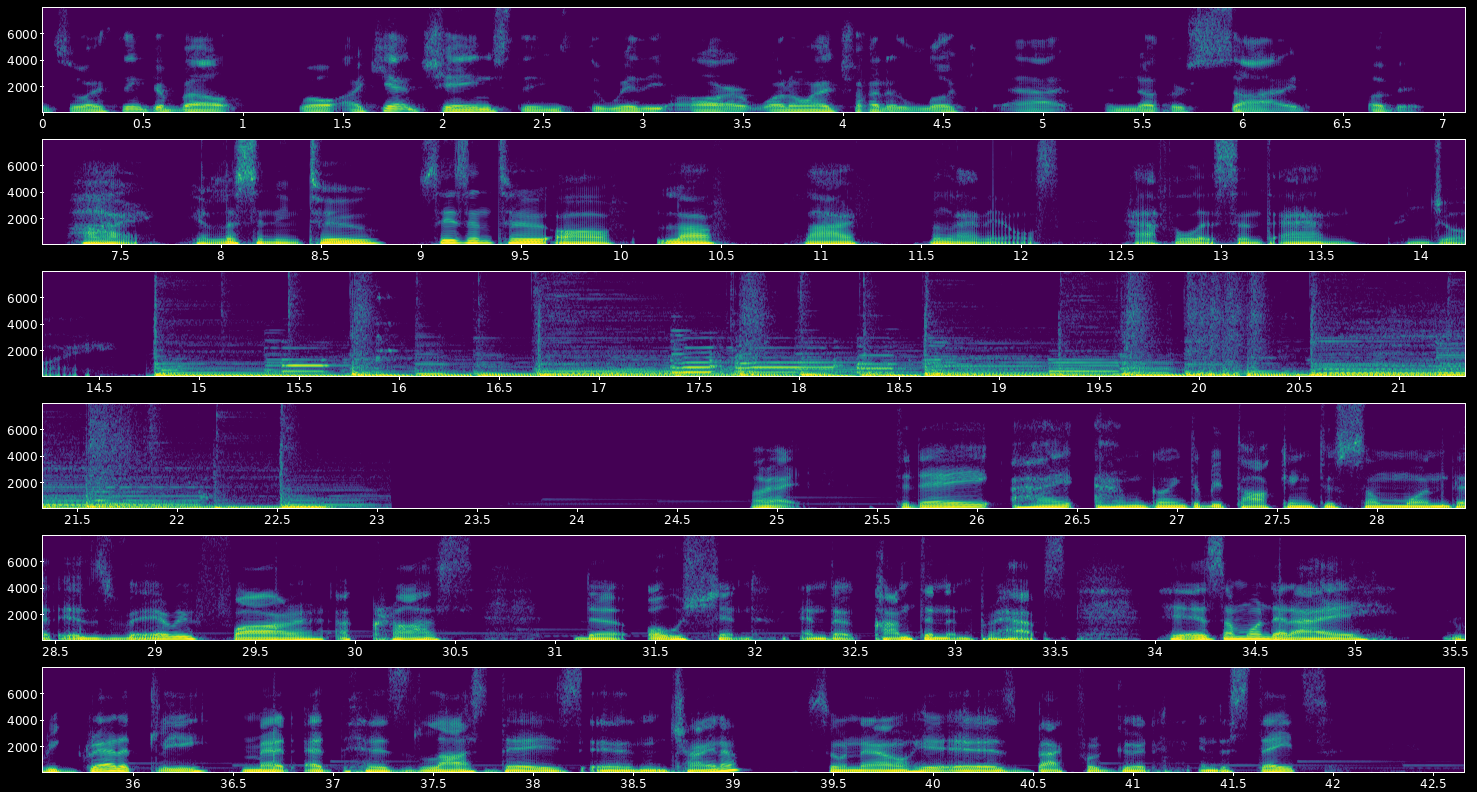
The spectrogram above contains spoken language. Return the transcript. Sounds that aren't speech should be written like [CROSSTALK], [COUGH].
And so I think about, well, I can't change things the way they are. Why don't I try to look at another side of it? Hi, you're listening to season two of Love, Life, Millennials. Have a listen and enjoy. All right. Today, I am going to be talking to someone that is very far across the ocean and the continent, perhaps. He is someone that I regrettably met at his last days in China. So now he is back for good in the States.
